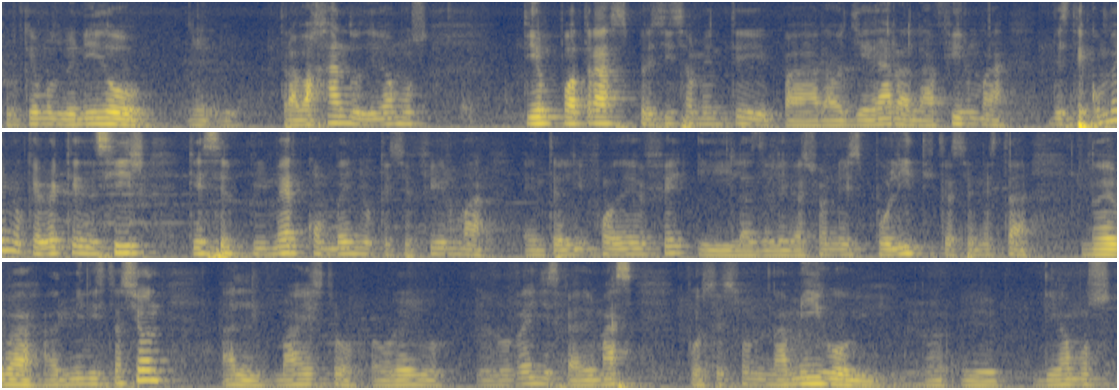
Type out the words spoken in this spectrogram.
porque hemos venido eh, trabajando, digamos, tiempo atrás precisamente para llegar a la firma de este convenio, que había que decir que es el primer convenio que se firma entre el IFODF y las delegaciones políticas en esta nueva administración, al maestro Aurelio de Reyes, que además pues es un amigo y eh, digamos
